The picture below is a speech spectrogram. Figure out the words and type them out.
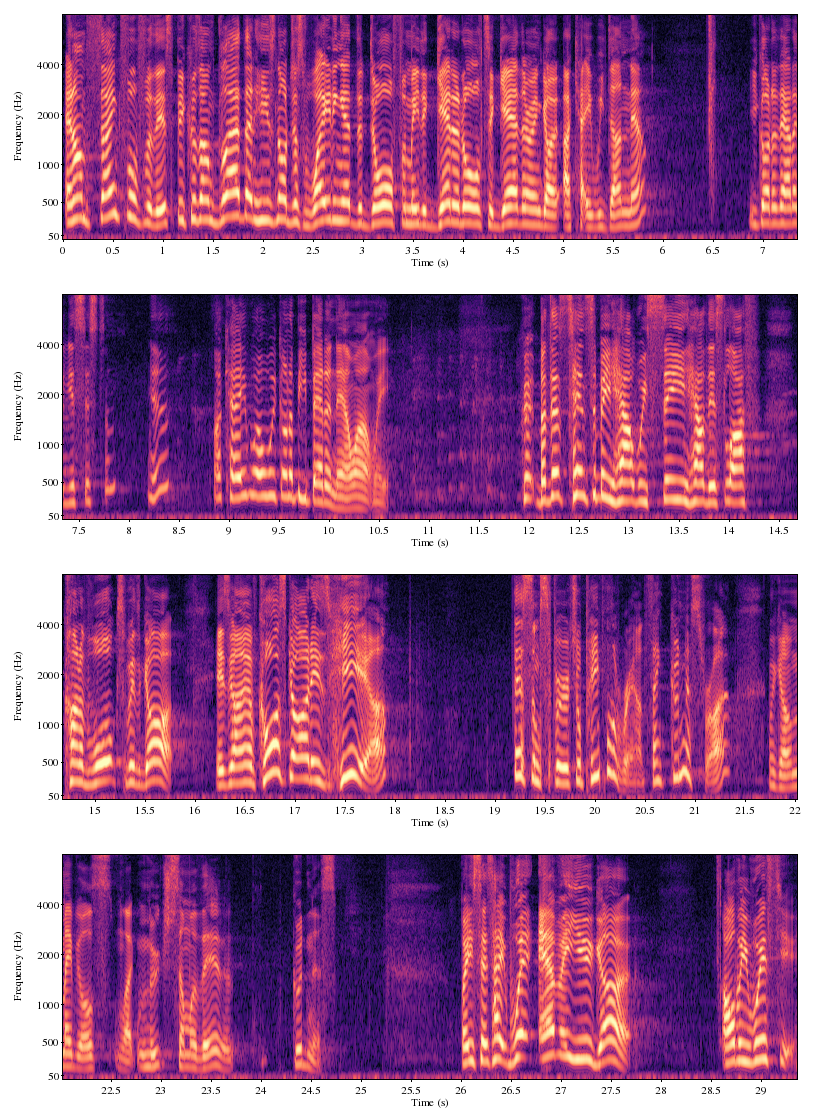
And I'm thankful for this because I'm glad that He's not just waiting at the door for me to get it all together and go, okay, we done now? You got it out of your system? Yeah? Okay, well, we're going to be better now, aren't we? But that tends to be how we see how this life kind of walks with God. Is going, of course, God is here. There's some spiritual people around. Thank goodness, right? We go, maybe I'll like mooch some of their goodness. But he says, hey, wherever you go, I'll be with you.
